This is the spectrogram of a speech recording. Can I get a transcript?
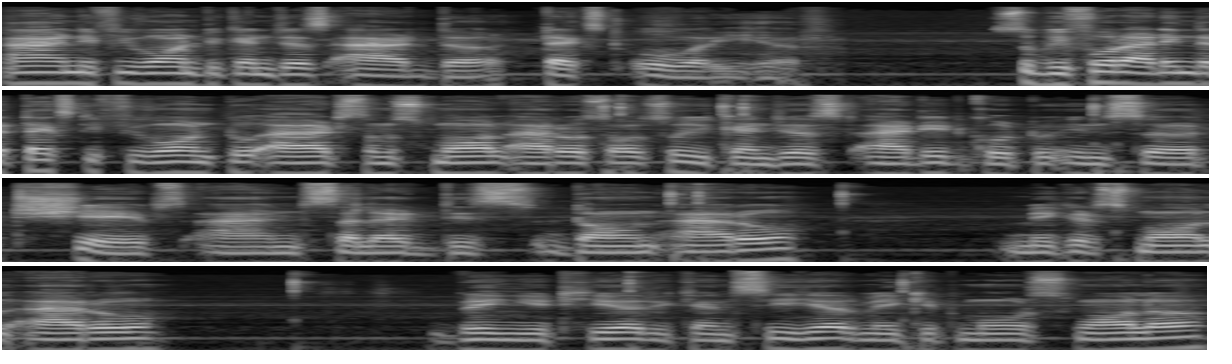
and if you want you can just add the text over here. So before adding the text if you want to add some small arrows also you can just add it go to insert shapes and select this down arrow. Make it small arrow. Bring it here you can see here make it more smaller.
